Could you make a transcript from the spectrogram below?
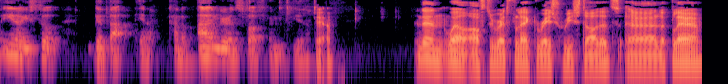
You know, you still get that you know kind of anger and stuff, and yeah know. And then, well, after red flag, race restarted. Uh, Leclerc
